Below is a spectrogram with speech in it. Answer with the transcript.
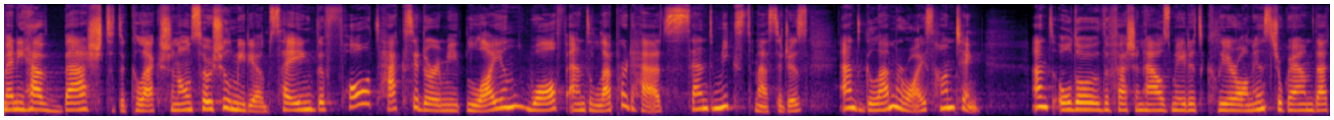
Many have bashed the collection on social media, saying the four taxidermied lion, wolf, and leopard heads send mixed messages and glamorize hunting. And although the fashion house made it clear on Instagram that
